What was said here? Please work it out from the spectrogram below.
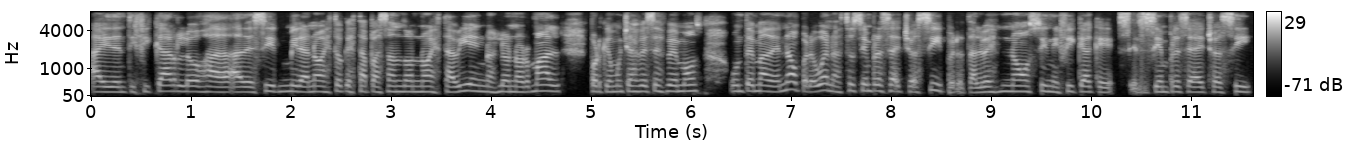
a identificarlos, a, decir, mira, no, esto que está pasando no está bien, no es lo normal, porque muchas veces vemos un tema de, no, pero bueno, esto siempre se ha hecho así, pero tal vez no significa que siempre se ha hecho así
